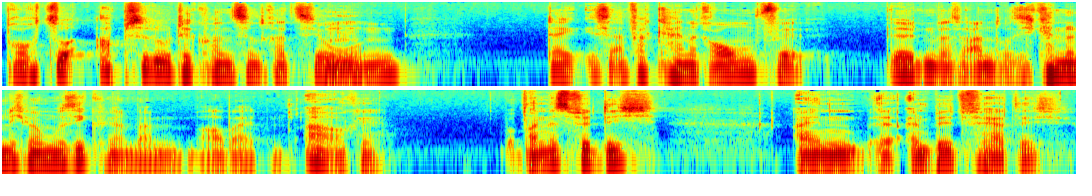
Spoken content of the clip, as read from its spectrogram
braucht so absolute Konzentration. Da ist einfach kein Raum für irgendwas anderes. Ich kann doch nicht mal Musik hören beim Arbeiten. Ah, okay. Wann ist für dich ein, äh, ein Bild fertig?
